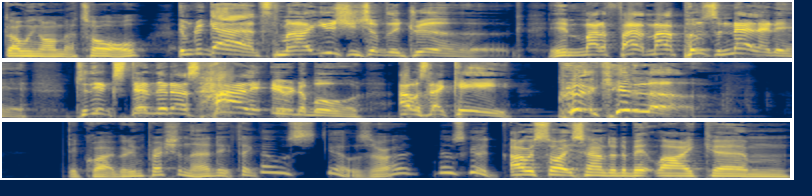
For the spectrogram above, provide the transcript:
going on at all. In regards to my usage of the drug, it modified my personality to the extent that I was highly irritable. I was like a crack killer. Did quite a good impression there, didn't you think? that was yeah, it was all right. It was good. I always thought it sounded a bit like um,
